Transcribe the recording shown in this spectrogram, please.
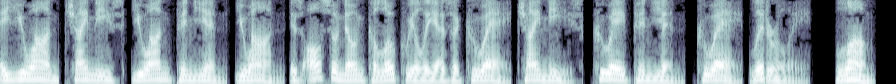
A yuan Chinese, yuan pinyin, yuan is also known colloquially as a kuai Chinese, kuai pinyin, kuai, literally, lump,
